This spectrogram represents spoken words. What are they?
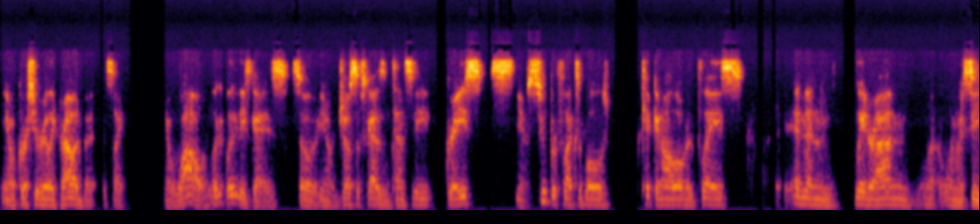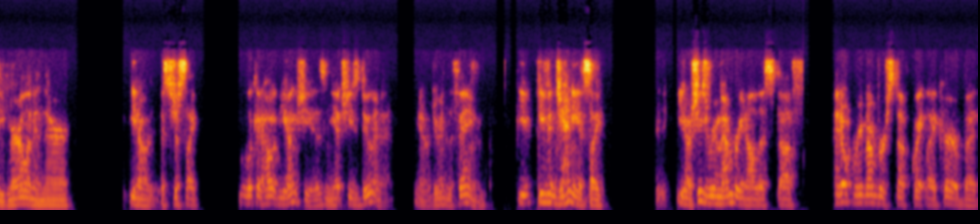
you know, of course you're really proud, but it's like, you know, wow, look look at these guys. So you know, Joseph's got his intensity, Grace, you know, super flexible, kicking all over the place, and then later on when we see Marilyn in there, you know, it's just like look at how young she is, and yet she's doing it, you know, doing the thing. Even Jenny, it's like, you know, she's remembering all this stuff. I don't remember stuff quite like her, but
